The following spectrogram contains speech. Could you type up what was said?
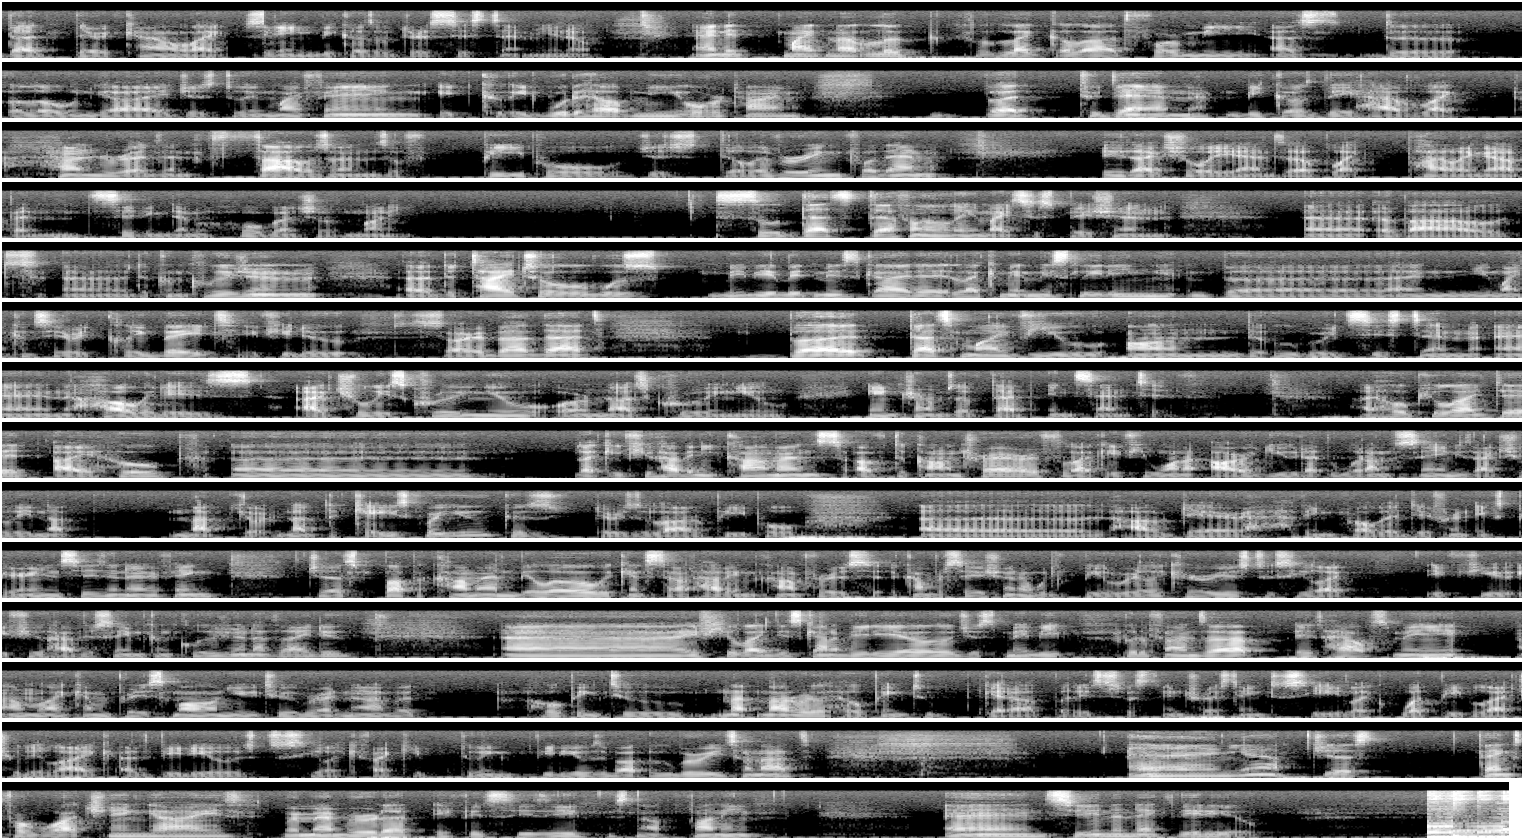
that they're kind of like saving because of their system you know? And it might not look like a lot for me as the alone guy just doing my thing. It could it would help me over time but to them because they have like hundreds and thousands of people just delivering for them, it actually ends up like piling up and saving them a whole bunch of money. So that's definitely my suspicion uh, about uh, the conclusion. Uh, the title was maybe a bit misguided, like misleading, but and you might consider it clickbait. If you do, sorry about that. But that's my view on the Uber system and how it is actually screwing you or not screwing you in terms of that incentive. I hope you liked it. I hope uh, like if you have any comments of the contrary, if like if you want to argue that what I'm saying is actually not not your not the case for you because there's a lot of people uh, out there having probably different experiences and everything just pop a comment below we can start having converse, conversation i would be really curious to see like if you if you have the same conclusion as I do. Uh, if you like this kind of video, just maybe put a thumbs up. It helps me. I'm like I'm pretty small on YouTube right now, but hoping to not not really hoping to get up, but it's just interesting to see like what people actually like as videos to see like if I keep doing videos about Uber Eats or not. And yeah, just thanks for watching guys. Remember that if it's easy, it's not funny. And see you in the next video. Thank you.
